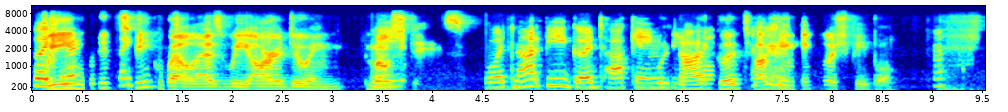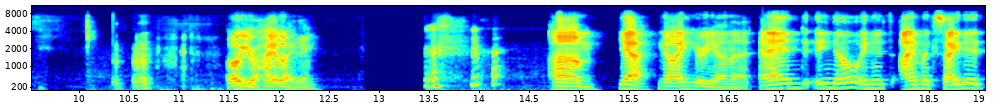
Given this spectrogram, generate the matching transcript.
but like we you know, wouldn't like- speak well as we are doing most days. would not be good talking We're people. not good talking English people. oh, you're highlighting. Um, yeah, no, I hear you on that. And you know, and it's I'm excited.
